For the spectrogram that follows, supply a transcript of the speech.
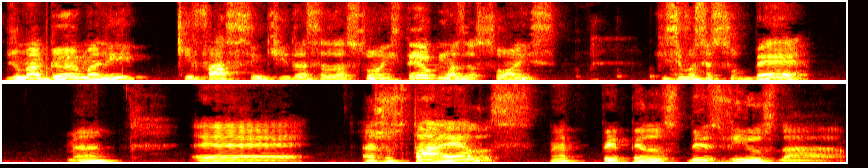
de uma gama ali que faça sentido essas ações. Tem algumas ações que, se você souber né, é, ajustar elas né, pelos desvios da,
